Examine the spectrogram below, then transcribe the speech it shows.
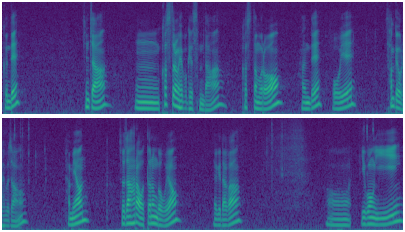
근데 진짜 음, custom 해보겠습니다 custom으로 하는데 5에 300으로 해보죠 하면 저장하라고 뜨는 거고요? 여기다가 어, 2022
